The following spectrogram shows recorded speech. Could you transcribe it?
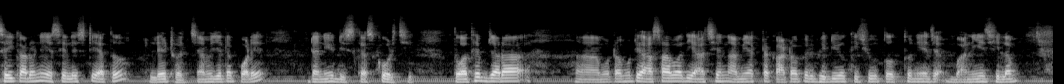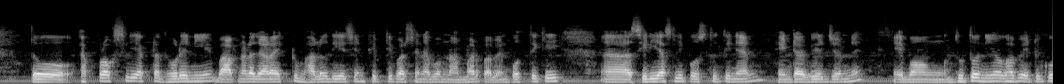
সেই কারণেই এসএলএসটি এত লেট হচ্ছে। আমি যেটা পরে এটা নিয়ে ডিসকাস করছি। তো অতএব যারা মোটামুটি আশাবাদী আছেন। আমি একটা কাট অফের ভিডিও কিছু তথ্য নিয়ে বানিয়েছিলাম। তো অ্যাপ্রক্সলি একটা ধরে নিয়ে বা আপনারা যারা একটু ভালো দিয়েছেন ফিফটি পার্সেন্ট এবং নাম্বার পাবেন, প্রত্যেকেই সিরিয়াসলি প্রস্তুতি নেন ইন্টারভিউয়ের জন্য এবং দ্রুত নিয়োগ হবে এটুকু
